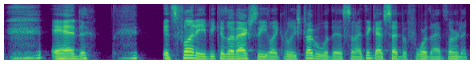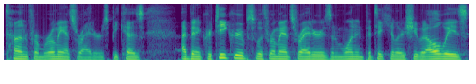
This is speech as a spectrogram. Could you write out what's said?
and it's funny because I've actually like really struggled with this and I think I've said before that I've learned a ton from romance writers because I've been in critique groups with romance writers, and one in particular, she would always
